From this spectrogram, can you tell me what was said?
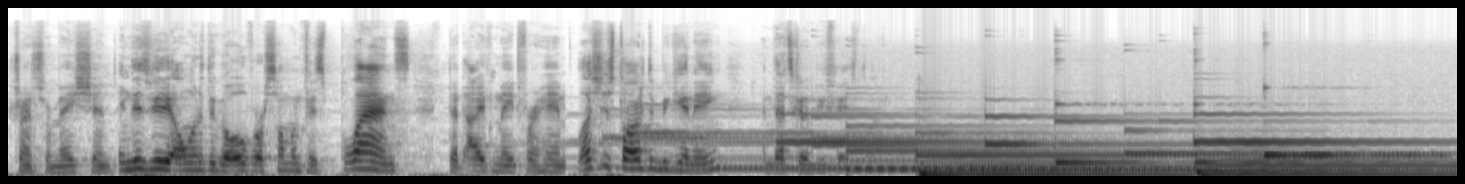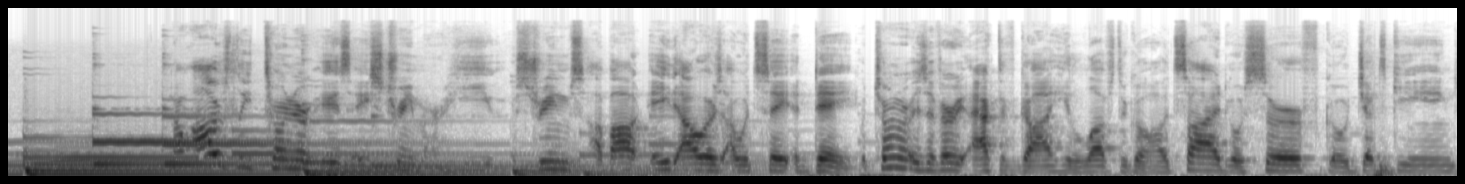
transformation. In this video, I wanted to go over some of his plans that I've made for him. Let's just start at the beginning, and that's gonna be Clan. Obviously Turner is a streamer. He streams about eight hours, I would say, a day. But Turner is a very active guy. He loves to go outside, go surf, go jet skiing.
